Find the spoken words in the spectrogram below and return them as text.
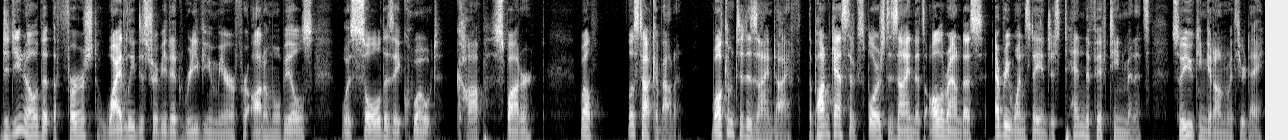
Did you know that the first widely distributed rearview mirror for automobiles was sold as a quote, cop spotter? Well, let's talk about it. Welcome to Design Dive, the podcast that explores design that's all around us every Wednesday in just 10 to 15 minutes so you can get on with your day.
